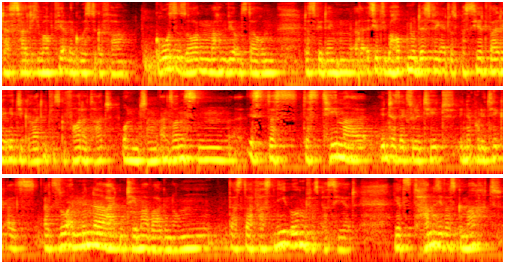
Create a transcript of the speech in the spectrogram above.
Das halte ich überhaupt für die allergrößte Gefahr. Große Sorgen machen wir uns darum, dass wir denken, da ist jetzt überhaupt nur deswegen etwas passiert, weil der Ethikrat etwas gefordert hat. Und ähm, ansonsten ist das, das Thema Intersexualität in der Politik als, als so ein Minderheitenthema wahrgenommen, dass da fast nie irgendwas passiert. Jetzt haben sie was gemacht.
